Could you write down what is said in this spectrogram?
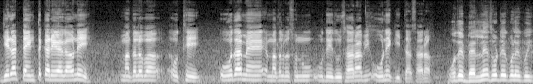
ਜਿਹੜਾ ਟੈਂਟ ਕਰਿਆਗਾ ਉਹਨੇ ਮਤਲਬ ਉੱਥੇ ਉਹਦਾ ਮੈਂ ਮਤਲਬ ਤੁਹਾਨੂੰ ਉਹ ਦੇ ਦੂੰ ਸਾਰਾ ਵੀ ਉਹਨੇ ਕੀਤਾ ਸਾਰਾ। ਉਹਦੇ ਬਿੱਲ ਨੇ ਤੁਹਾਡੇ ਕੋਲੇ ਕੋਈ?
